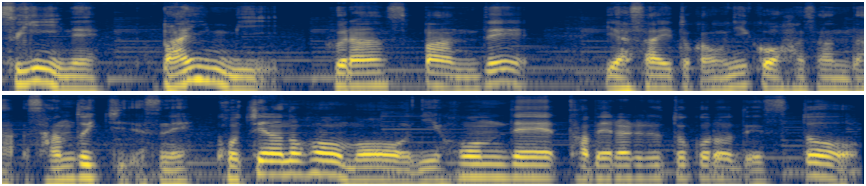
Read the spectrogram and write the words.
次にねバインミーフランスパンで野菜とかお肉を挟んだサンドイッチですね。こちらの方も日本で食べられるところですと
